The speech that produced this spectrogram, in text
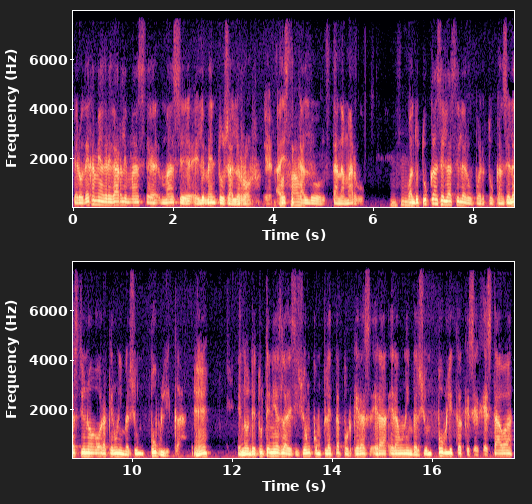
pero déjame agregarle más, eh, más eh, elementos al error, eh, a este caldo tan amargo. Cuando tú cancelaste el aeropuerto, cancelaste una obra que era una inversión pública, en donde tú tenías la decisión completa porque eras, era, era una inversión pública que se gestaba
